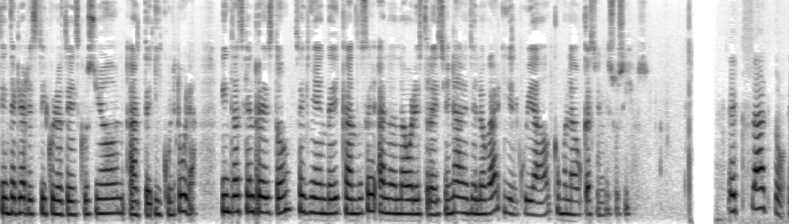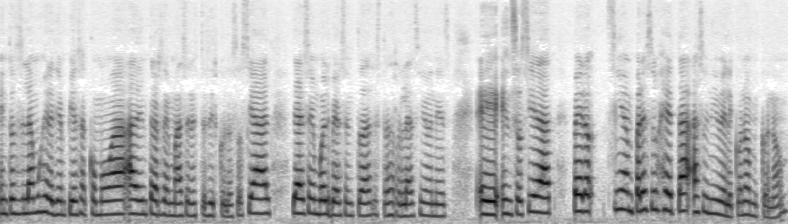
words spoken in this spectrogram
de integrar círculos de discusión, arte y cultura, mientras que el resto seguían dedicándose a las labores tradicionales del hogar y del cuidado, como la educación de sus hijos. Exacto, entonces la mujer ya empieza como a adentrarse más en este círculo social, ya a desenvolverse en todas estas relaciones eh, en sociedad, pero siempre sujeta a su nivel económico, ¿no?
